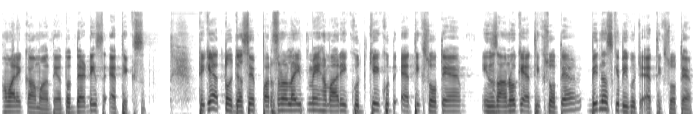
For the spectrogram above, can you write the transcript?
हमारे काम आते हैं। तो दैट इज़ एथिक्स ठीक है? तो जैसे पर्सनल लाइफ में हमारी खुद के खुद एथिक्स होते हैं, इंसानों के एथिक्स होते हैं बिज़नेस के भी कुछ एथिक्स होते हैं,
